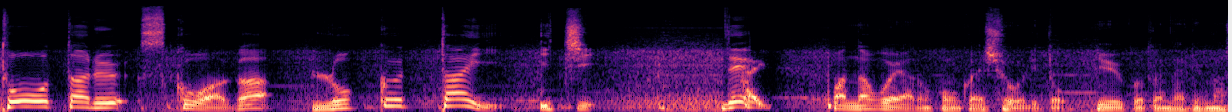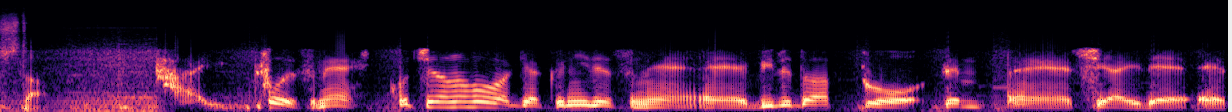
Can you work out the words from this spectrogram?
トータルスコアが6対1で、はい。まあ、名古屋の今回勝利ということになりましたはい、そうですね、こちらの方は逆にですね、えービルドアップを全、えー試合で、えー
